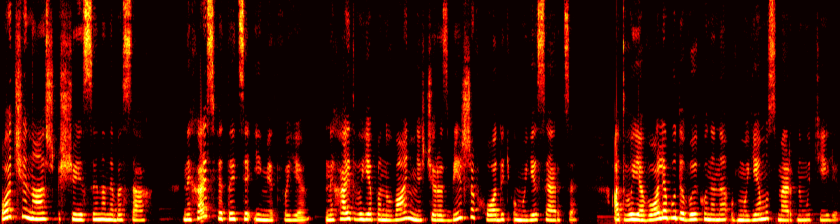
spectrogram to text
Отче наш, що єси на небесах, нехай святиться ім'я Твоє, нехай Твоє панування щораз більше входить у моє серце, а Твоя воля буде виконана в моєму смертному тілі.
